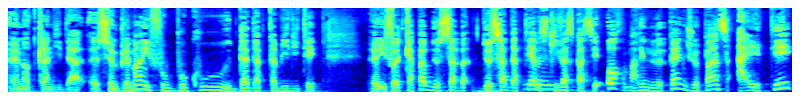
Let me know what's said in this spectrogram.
un autre candidat. Euh, simplement, il faut beaucoup d'adaptabilité. Euh, il faut être capable de s'adapter à ce qui va se passer. Or, Marine Le Pen, je pense, a été,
